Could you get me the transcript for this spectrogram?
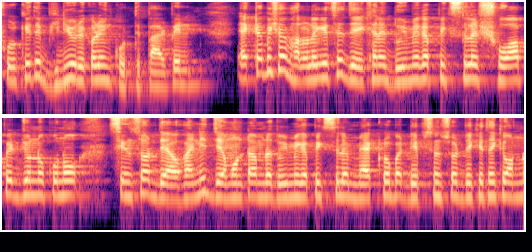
ফোর কেতে ভিডিও রেকর্ডিং করতে পারবেন। একটা বিষয় ভালো লেগেছে যে এখানে দুই মেগাপিক্সেলের শো আপের জন্য কোনো সেন্সর দেওয়া হয়নি, যেমনটা আমরা দুই মেগাপিক্সেলের ম্যাক্রো বা ডেপ সেন্সর দেখে থাকি অন্য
